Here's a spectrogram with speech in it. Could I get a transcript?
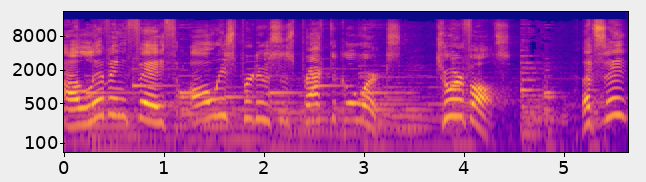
A living faith always produces practical works. True or false? Let's see.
